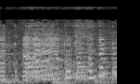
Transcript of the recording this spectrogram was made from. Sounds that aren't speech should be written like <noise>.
Nos <laughs> vemos.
